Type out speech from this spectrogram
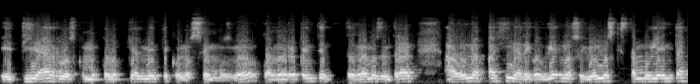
eh, tirarlos, como coloquialmente conocemos, ¿no? Cuando de repente tratamos de entrar a una página de gobierno y vemos que está muy lenta,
